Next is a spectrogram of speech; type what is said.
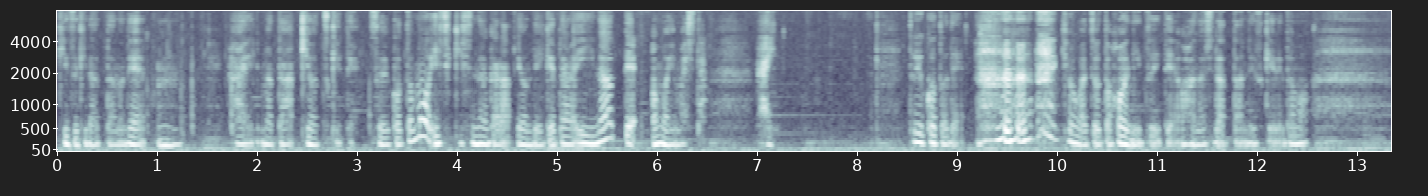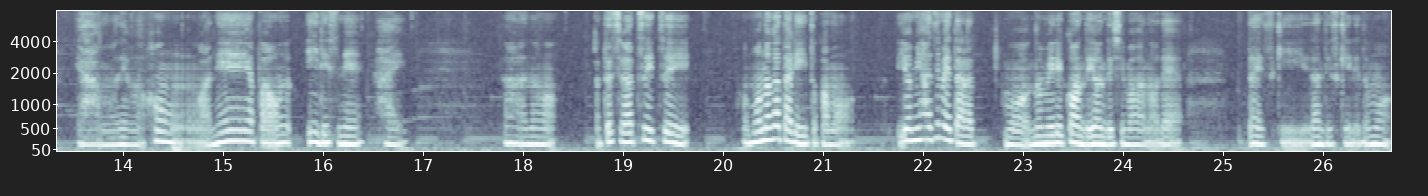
気づきだったので、うんはい、また気をつけてそういうことも意識しながら読んでいけたらいいなって思いました。はいということで 今日はちょっと本についてお話だったんですけれども。いやもうでも本はねやっぱいいですね。はい。あの私はついつい物語とかも読み始めたらもうのめり込んで読んでしまうので大好きなんですけれども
